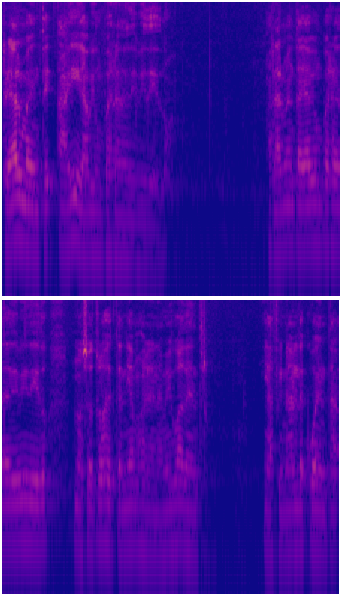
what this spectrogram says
realmente ahí había un PRD dividido. Realmente ahí había un PRD dividido. Nosotros teníamos el enemigo adentro y a final de cuentas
